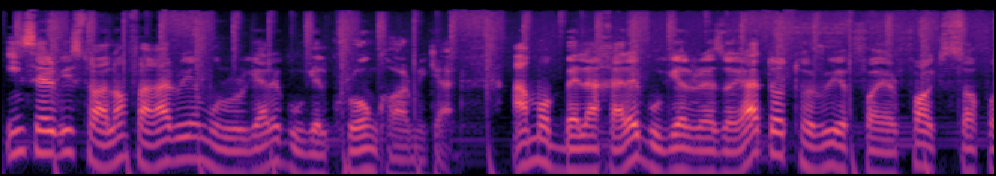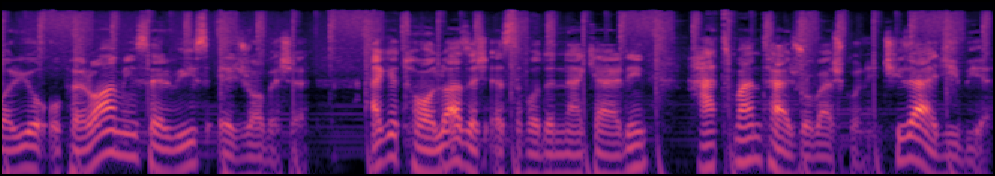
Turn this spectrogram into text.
این سرویس تا الان فقط روی مرورگر Google Chrome کار می‌کرد. اما بالاخره گوگل رضایت داد تا روی فایرفاکس سافاری و اپرا هم این سرویس اجرا بشه. اگه تا حالا ازش استفاده نکردین حتما تجربه‌ش کنین. چیز عجیبیه.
